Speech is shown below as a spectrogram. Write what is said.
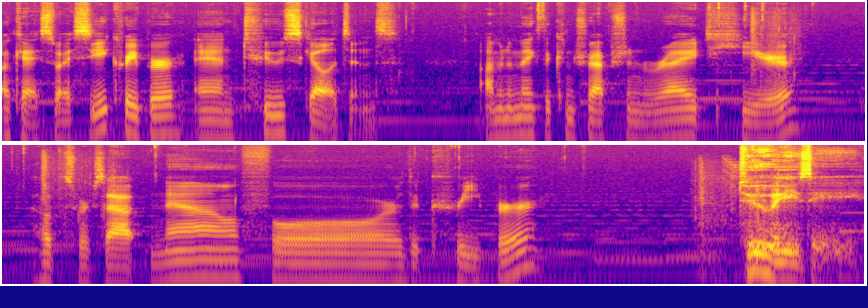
Okay, so I see a creeper and two skeletons. I'm gonna make the contraption right here. I hope this works out. Now for the creeper. Too easy.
